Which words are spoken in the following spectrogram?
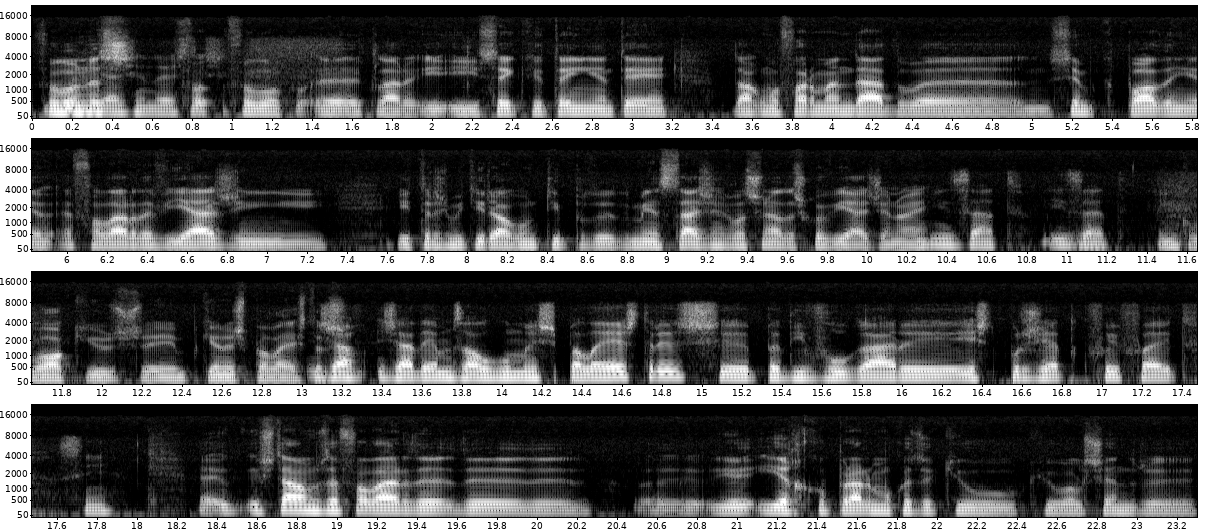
Falou, nas, falou claro, e, e, sei que têm até de alguma forma andado a, sempre que podem a, a falar da viagem e, e transmitir algum tipo de, de, mensagens relacionadas com a viagem, não é? Exato, exato. Em colóquios, em pequenas palestras. Já, já demos algumas palestras uh, para divulgar uh, este projeto que foi feito, sim. Uh, estávamos a falar de, de, de, e a recuperar uma coisa que o, que o Alexandre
